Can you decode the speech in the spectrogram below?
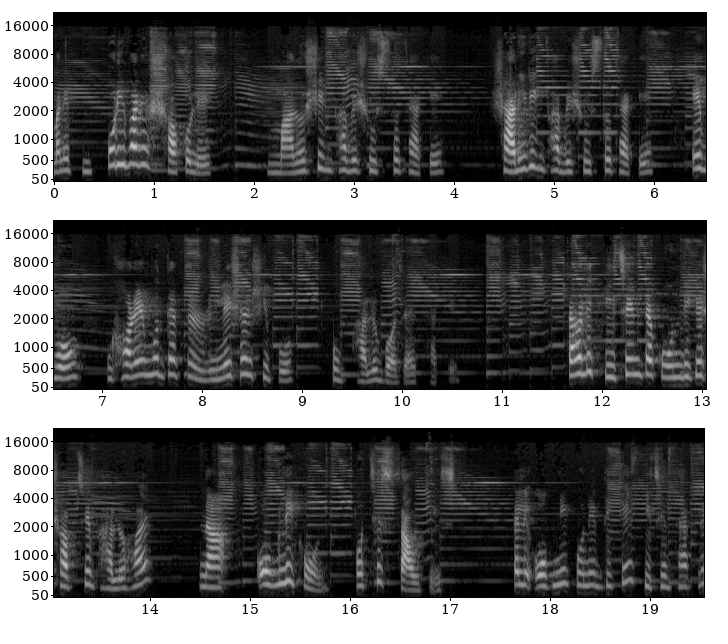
মানে পরিবারের সকলে মানসিকভাবে সুস্থ থাকে, শারীরিকভাবে সুস্থ থাকে এবং ঘরের মধ্যে একটা রিলেশনশিপও খুব ভালো বজায় থাকে। তাহলে কিচেনটা কোন দিকে সবচেয়ে ভালো হয়? না, অগ্নিকোণ হচ্ছে সাউথ ইস্ট তাহলে অগ্নিকোণের দিকে কিচেন থাকলে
